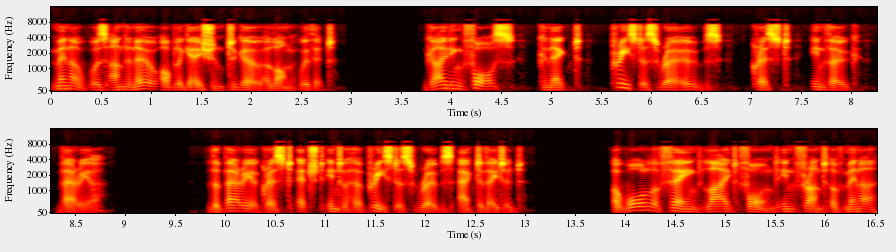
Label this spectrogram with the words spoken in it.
Menou was under no obligation to go along with it. Guiding Force, Connect, Priestess Robes, Crest, Invoke, Barrier. The barrier crest etched into her priestess robes activated. A wall of faint light formed in front of Menou,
